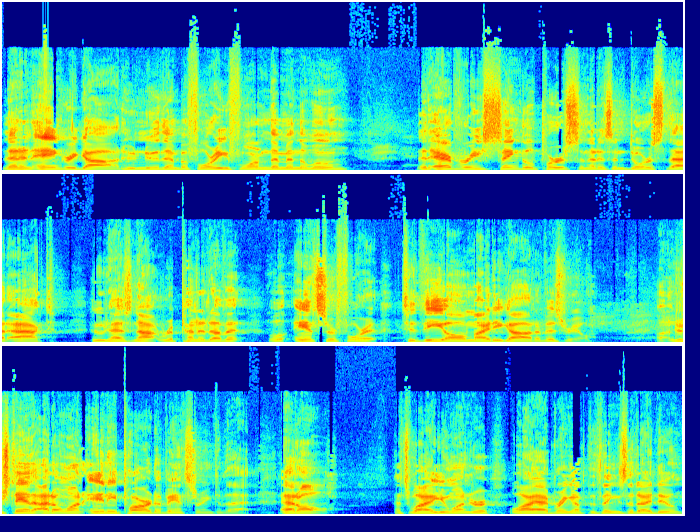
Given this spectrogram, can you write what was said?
That an angry God who knew them before he formed them in the womb that every single person that has endorsed that act who has not repented of it will answer for it to the Almighty God of Israel. Understand that. I don't want any part of answering to that at all. That's why you wonder why I bring up the things that I do.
